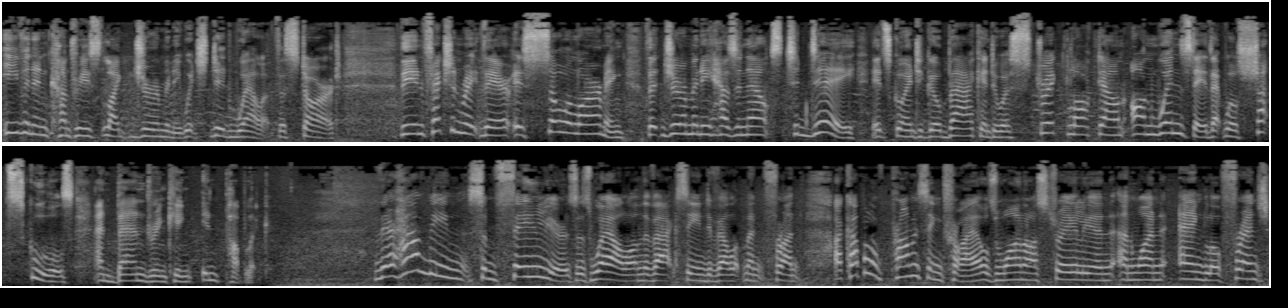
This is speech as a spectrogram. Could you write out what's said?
even in countries like Germany, which did well at the start. The infection rate there is so alarming that Germany has announced today it's going to go back into a strict lockdown on Wednesday that will shut schools and ban drinking in public. There have been some failures as well on the vaccine development front. A couple of promising trials, one Australian and one Anglo French,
